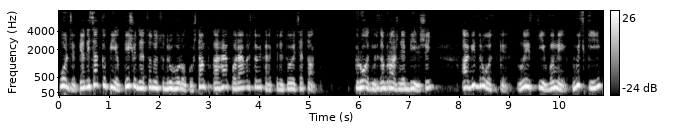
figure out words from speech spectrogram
Отже, 50 копійок 1992 року штамп АГ по реверсові характеризується так розмір зображення більший, а відростки листів вони вузькі.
